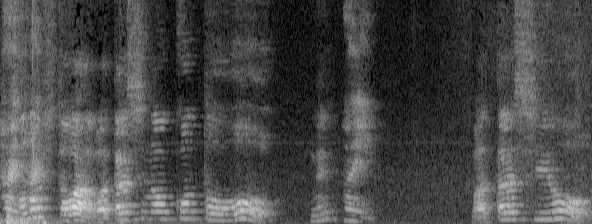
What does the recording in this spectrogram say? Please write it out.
はい、この人は私のことをね、はい、私を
